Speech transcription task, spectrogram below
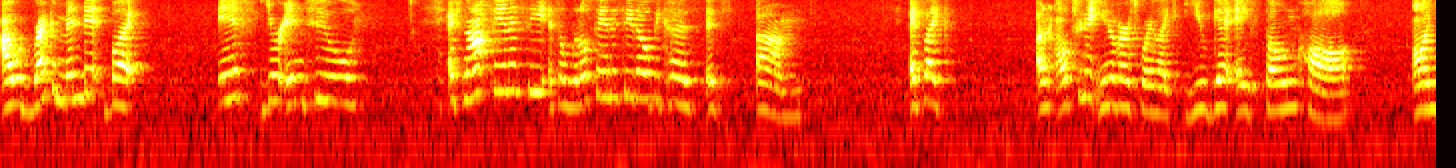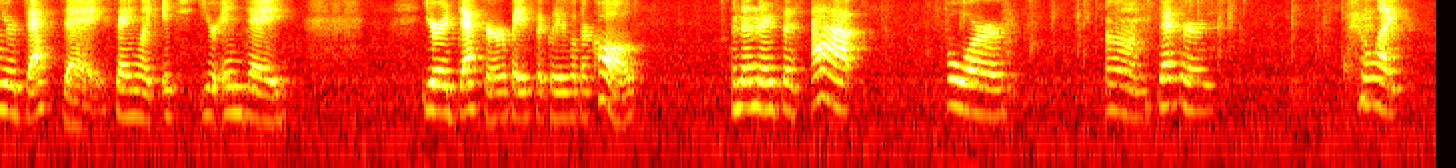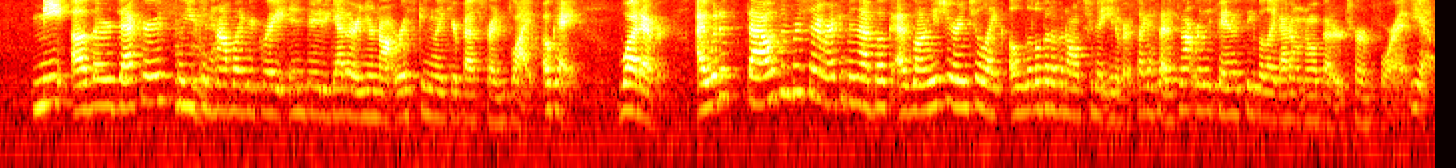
I would recommend it, but if you're into it's not fantasy, it's a little fantasy though because it's um it's like an alternate universe where like you get a phone call on your death day saying like it's your in day you're a decker basically is what they're called. And then there's this app for um, deckers to like meet other deckers so you Mhm. can have like a great in day together and you're not risking like your best friend's life. Okay whatever i would a thousand percent recommend that book as long as you're into like a little bit of an alternate universe like i said it's not really fantasy but like i don't know a better term for it Yeah.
